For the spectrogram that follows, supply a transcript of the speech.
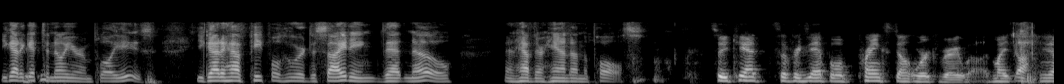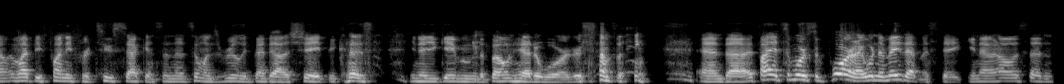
you got to get to know your employees. You got to have people who are deciding that know and have their hand on the pulse so you can't so for example pranks don't work very well it might oh. you know it might be funny for two seconds and then someone's really bent out of shape because you know you gave them the bonehead award or something and uh, if i had some more support i wouldn't have made that mistake you know and all of a sudden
